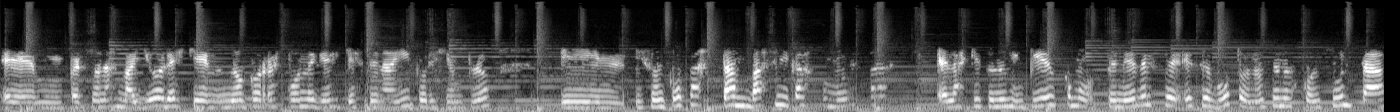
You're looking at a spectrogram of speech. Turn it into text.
em, personas mayores que no corresponde que, estén ahí, por ejemplo, y, son cosas tan básicas como estas en las que se nos impide como tener ese, ese voto, no se nos consulta,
